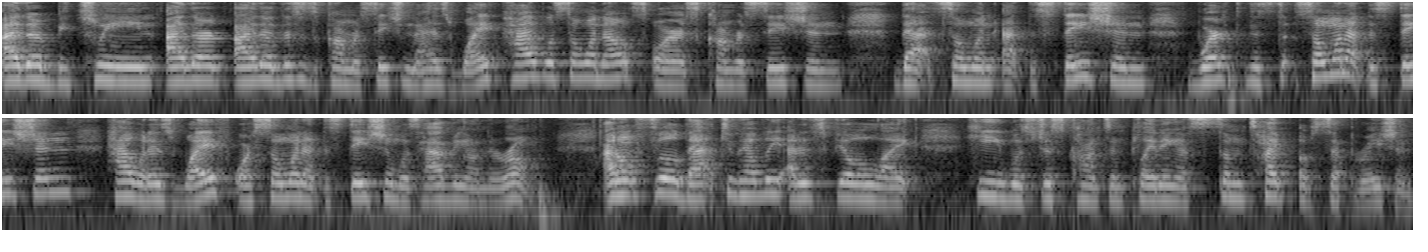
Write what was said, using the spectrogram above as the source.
either between either either this is a conversation that his wife had with someone else or it's conversation that someone at the station worked this someone at the station had with his wife or someone at the station was having on their own. I don't feel that too heavily. I just feel like he was just contemplating a, some type of separation.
